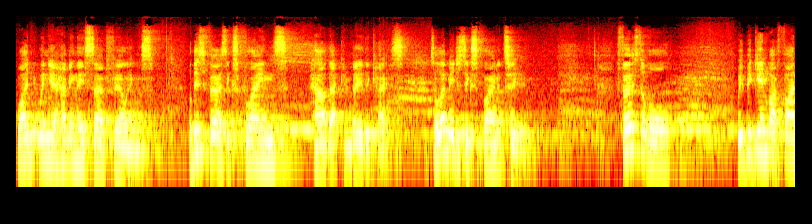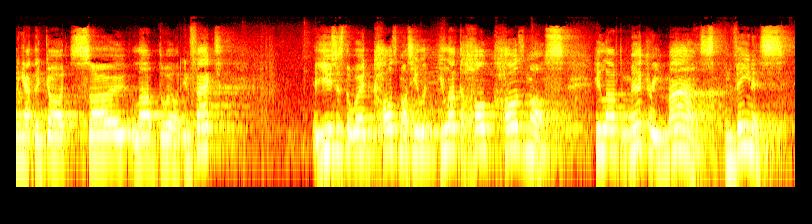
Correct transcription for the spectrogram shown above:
when you're having these sad feelings. Well, this verse explains how that can be the case. So let me just explain it to you. First of all, we begin by finding out that God so loved the world. In fact, it uses the word cosmos. He, he loved the whole cosmos. He loved Mercury, Mars, and Venus,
